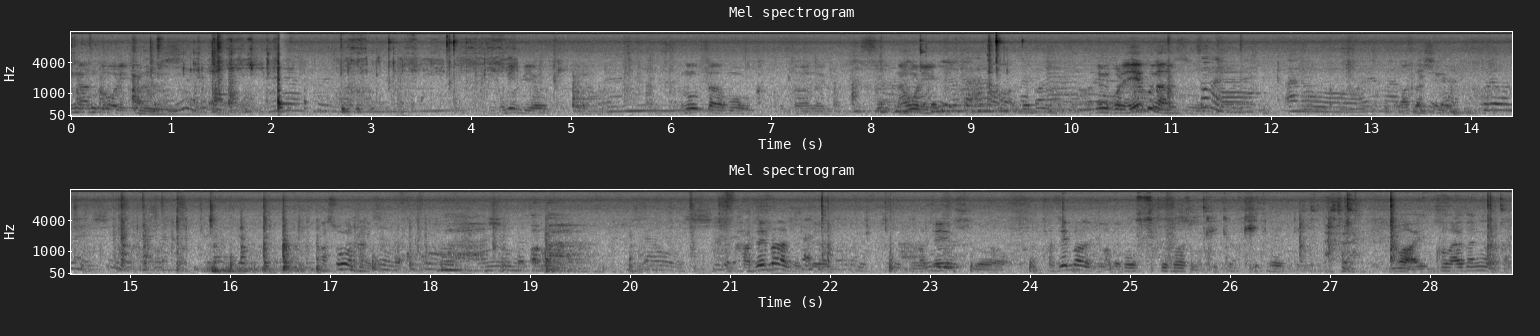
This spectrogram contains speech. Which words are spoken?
愛願通りにオリビアを聴くなこの歌はもう歌わない名残でもこれ F なん。ですよそうなん。ですねあのー、あれは私のこれをね C あそうなん。ですよここ風バージョンで風風バージョンでコースティックバージョンも結局聞いてないっていうまあこの間ぐらいの感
